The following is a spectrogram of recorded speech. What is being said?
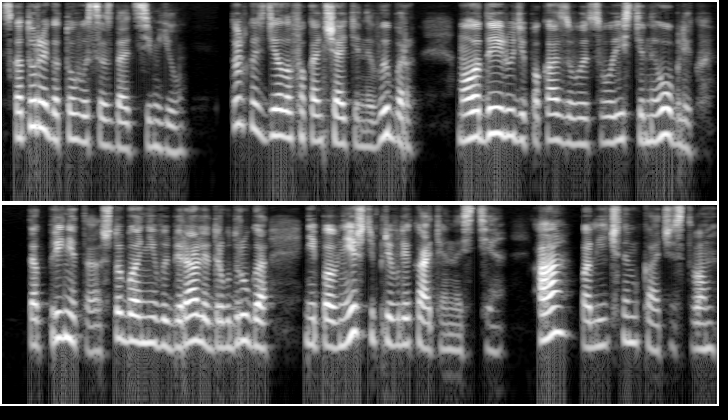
с которой готовы создать семью. Только сделав окончательный выбор, молодые люди показывают свой истинный облик. Так принято, чтобы они выбирали друг друга не по внешней привлекательности, а по личным качествам.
